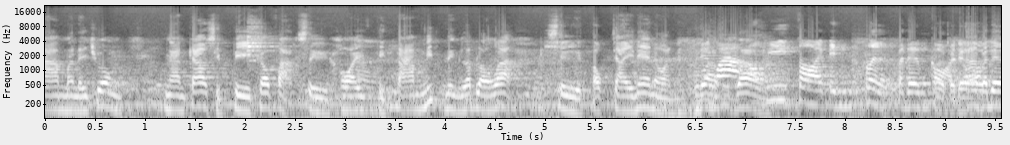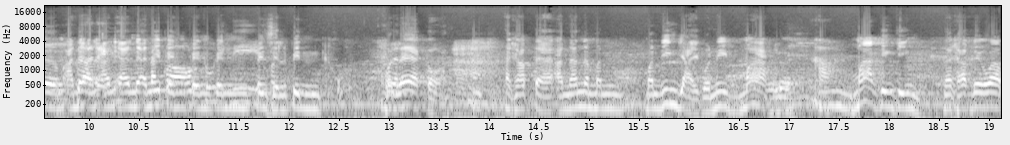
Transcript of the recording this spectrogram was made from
ตามมาในช่วงงาน 90 ปีก็ฝากสื่อคอยติดตามนิดนึงรับรองว่า สื่อตกใจแน่นอนเรียกว่าว่าเอาพี่จอยเป็นเปิดประเดิมก่อนเปิดประเดิเออประเดิมอันนี้อันนี้อันนี้อันนี้อันนี้เป็นเป็นเป็นเป็นศิลปินคนแรกก่อนอ่านะครับ แต่อันนั้นน่ะมันมันยิ่งใหญ่กว่านี้มากเลยครับมากจริง ๆ นะครับ เรียกว่า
